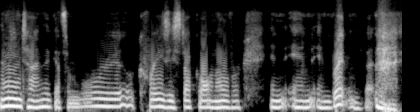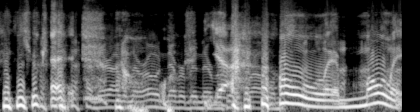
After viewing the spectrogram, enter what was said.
In the meantime, they've got some real crazy stuff going over in, in, in Britain, but in the UK. And they're having their own, never been there yeah. before Holy moly.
